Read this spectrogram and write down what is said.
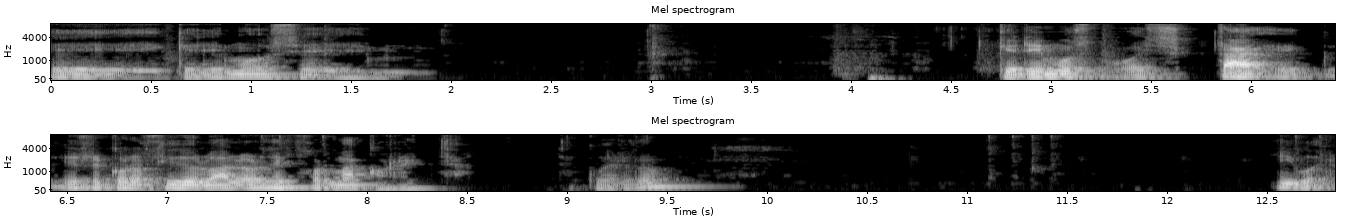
eh, queremos, eh, queremos o está reconocido el valor de forma correcta, ¿de acuerdo? y bueno,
